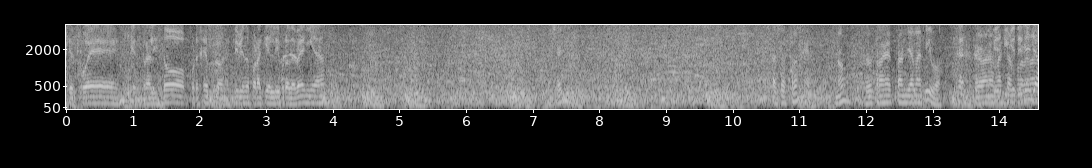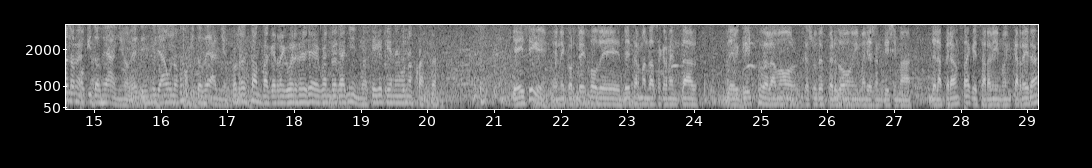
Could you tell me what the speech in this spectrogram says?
que fue quien realizó, por ejemplo, estoy viendo por aquí el libro de Beña, No sé. Esos trajes, ¿no? Esos trajes tan llamativos. que van a y que tiene ya delante unos poquitos de años, ¿eh? tiene ya unos poquitos de años. Otra estampa que recuerde de cuando era niño, así que tiene unos cuantos. Y ahí sigue, en el cortejo de, esta hermandad sacramental del Cristo del Amor, Jesús del Perdón y María Santísima de la Esperanza, que está ahora mismo en carrera,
